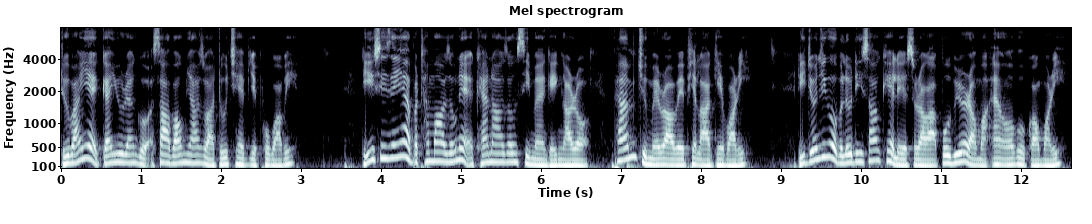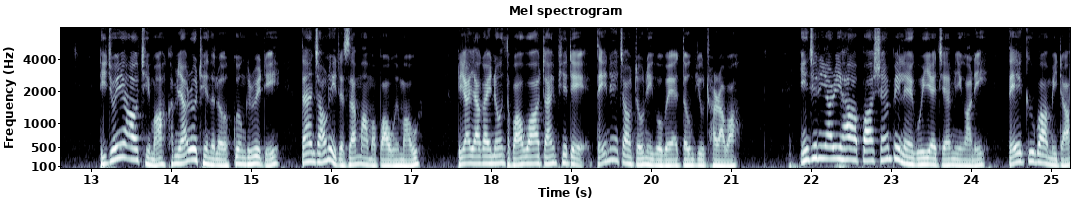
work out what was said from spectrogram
ဒူဘိုင်းရဲ့ကန်ယူရန်ကိုအစာပေါင်းများစွာတိုးချဲ့ပစ်ဖို့ပါပဲဒီအစီအစဉ်ရဲ့ပထမဆုံးနဲ့အခမ်းအနားဆုံးစီမံကိန်းကတော့ Pam Jumeirah ပဲဖြစ်လာခဲ့ပါသည်ဒီကျွန်းကြီးကိုဘယ်လိုတိဆောက်ခဲ့လဲဆိုတာကပို့ပြီးတော့မှအံ့ဩဖို့ကောင်းပါသည်ဒီကျွန်းရဲ့အောက်ခြေမှာခမားတို့ထင်တယ်လို့ကွန်ကရစ်တွေတန်ချောင်းတွေတစ်စက်မှမပါဝင်ပါဘူးတရားရာဂိုင်းနှုန်းတဘာဝအတိုင်းဖြစ်တဲ့ဒိန်းနဲ့ကြောက်တုံးတွေကိုပဲအသုံးပြုထားတာပါအင်ဂျင်နီယာတွေဟာပါရှန်ပင်လယ်ကွေးရဲ့ဂျမ်းမြင်ကနေသဲကူပါမီတာ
